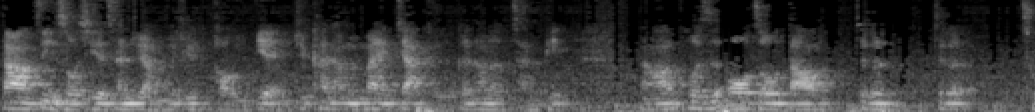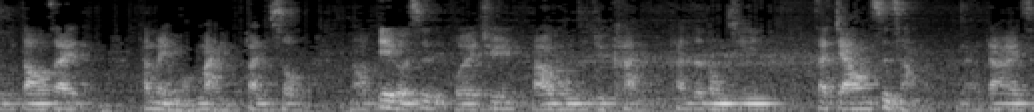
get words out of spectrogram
当然自己熟悉的餐具啊，我会去跑一遍，去看他们卖价格跟他们的产品，然后或是欧洲刀这个这个厨刀在。他们有没有卖贩售？然后第二个是我会去百货公司去看看这东西在家用市场，那大概是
